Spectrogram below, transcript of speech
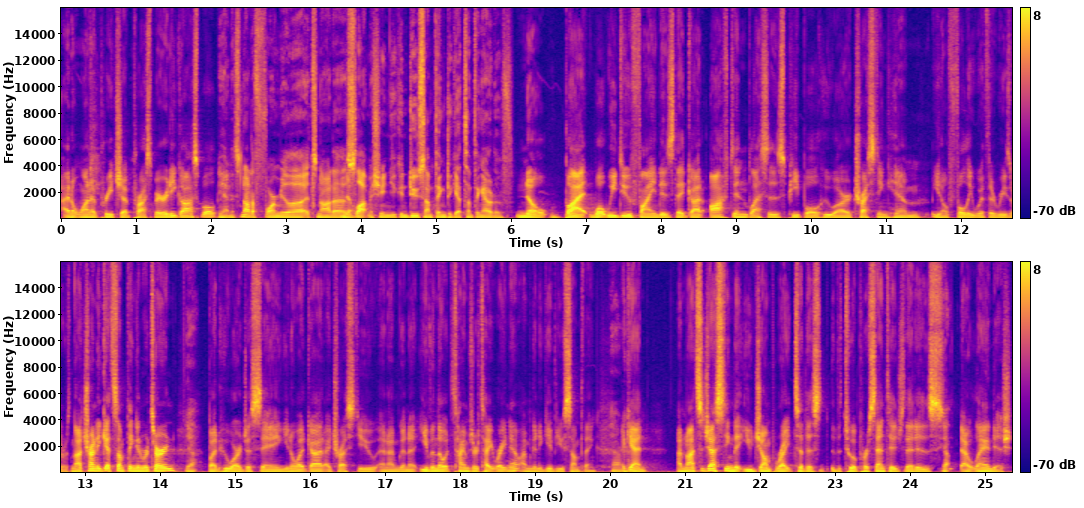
I don't want to preach a prosperity gospel. Yeah, and it's not a formula. It's not a slot machine. You can do something to get something out of. No, but what we do find is that God often blesses people who are trusting Him, you know, fully with their resource, not trying to get something in return, Yeah. but who are just saying, you know what, God, I trust you, and I'm gonna, even though it's times are tight right now, I'm gonna give you something. Again, I'm not suggesting that you jump right to this to a percentage that is Yeah. outlandish.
